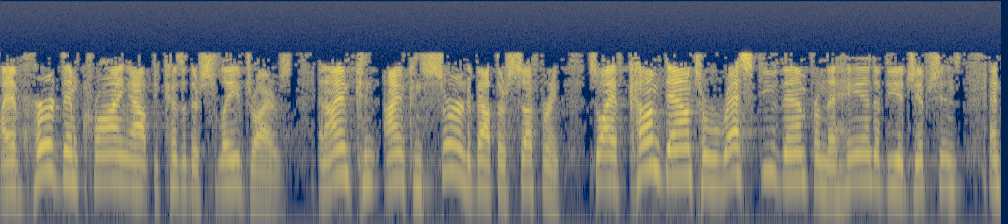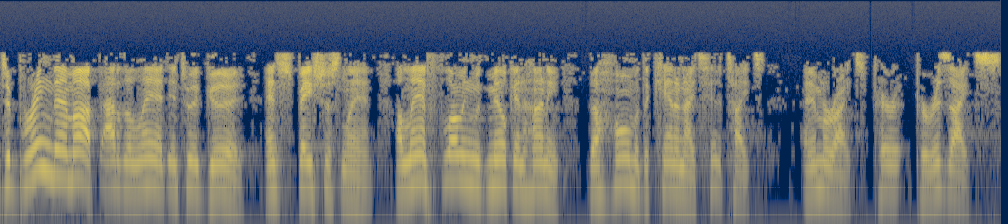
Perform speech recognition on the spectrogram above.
I have heard them crying out because of their slave drivers, and I am, con- I am concerned about their suffering. So I have come down to rescue them from the hand of the Egyptians and to bring them up out of the land into a good and spacious land, a land flowing with milk and honey, the home of the Canaanites, Hittites, Amorites, per- Perizzites,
